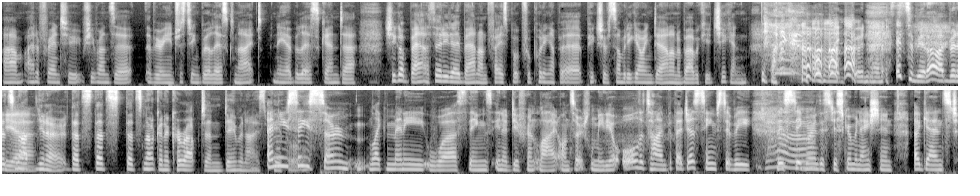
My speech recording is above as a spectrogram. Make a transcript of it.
Um, I had a friend who she runs a, a very interesting burlesque night, neo burlesque, and uh, she got ban- a 30 day ban on Facebook for putting up a picture of somebody going down on a barbecued chicken. oh my goodness. It's a bit odd, but it's Yeah. not. You know, that's that's that's not going to corrupt and demonize. And you see so like many worse things in a different light on social media all the time, but there just seems to be this stigma and this discrimination against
